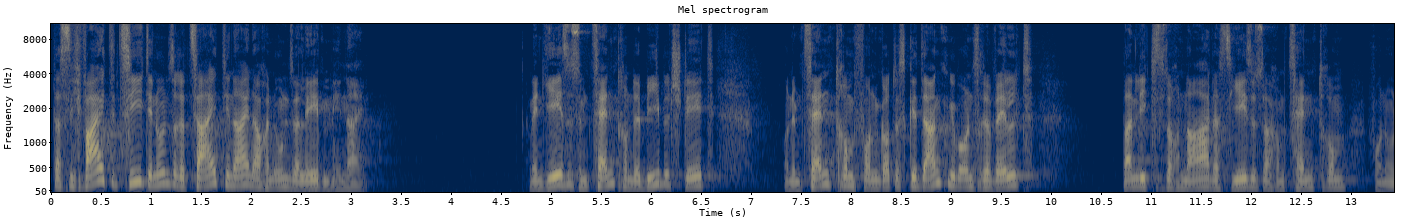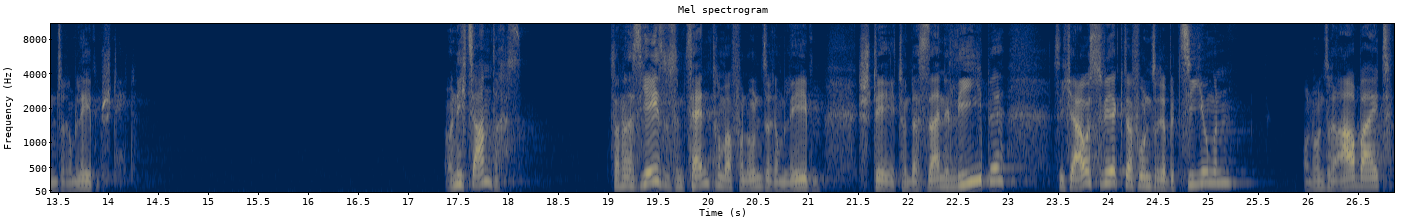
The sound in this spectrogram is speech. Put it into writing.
das sich weiterzieht in unsere Zeit hinein, auch in unser Leben hinein. Wenn Jesus im Zentrum der Bibel steht und im Zentrum von Gottes Gedanken über unsere Welt, dann liegt es doch nahe, dass Jesus auch im Zentrum von unserem Leben steht. Und nichts anderes sondern dass Jesus im Zentrum von unserem Leben steht und dass seine Liebe sich auswirkt auf unsere Beziehungen und unsere Arbeit,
